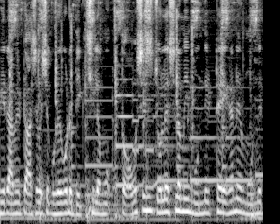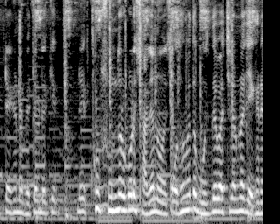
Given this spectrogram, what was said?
ভিড়। আমি একটু আশেপাশে ঘুরে ঘুরে দেখছিলাম। তো অবশেষে চলে এসেছিলাম এই মন্দিরটা এখানে। মন্দিরটা এখানে ভেতরে দেখি মানে খুব সুন্দর করে সাজানো হয়েছে। প্রথমে তো বুঝতে পারছিলাম না যে এখানে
